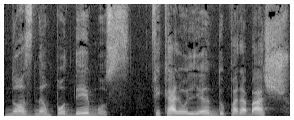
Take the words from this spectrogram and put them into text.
nós não podemos ficar olhando para baixo,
